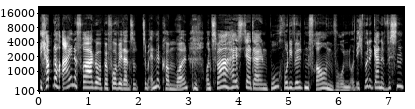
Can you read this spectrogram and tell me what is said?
Ich habe noch eine Frage, bevor wir dann zu, zum Ende kommen wollen. Und zwar heißt ja dein Buch, wo die wilden Frauen wohnen. Und ich würde gerne wissen,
